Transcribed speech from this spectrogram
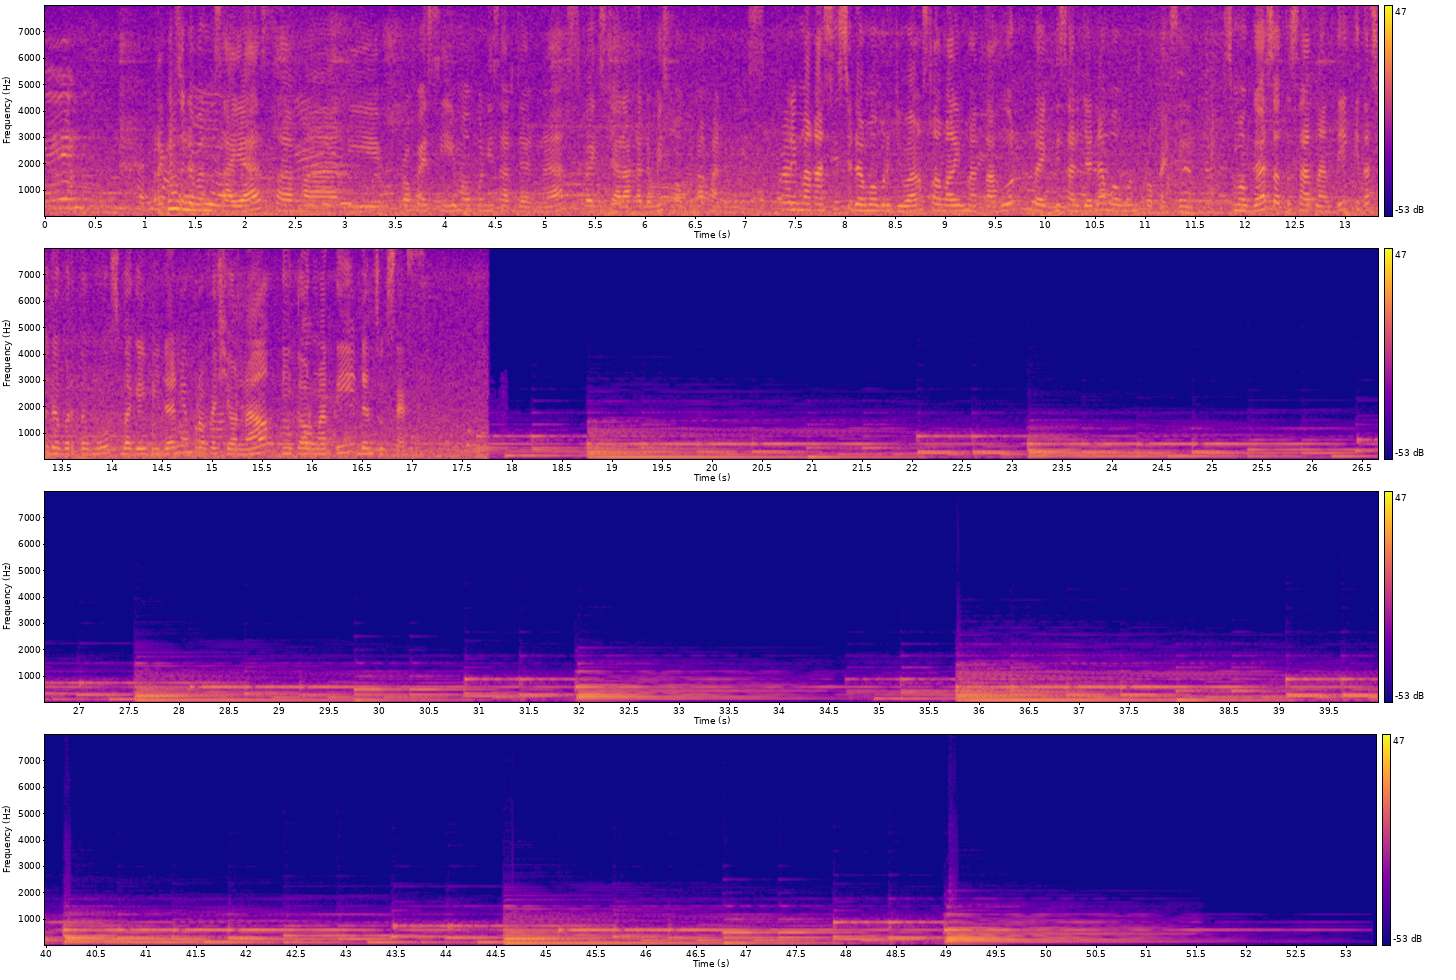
Mereka sudah bantu saya selama di profesi maupun di sarjana, baik secara akademis maupun akademis. Terima kasih sudah mau berjuang selama lima tahun, baik di sarjana maupun profesi. Semoga suatu saat nanti kita sudah bertemu sebagai bidan yang profesional, dihormati, dan sukses.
